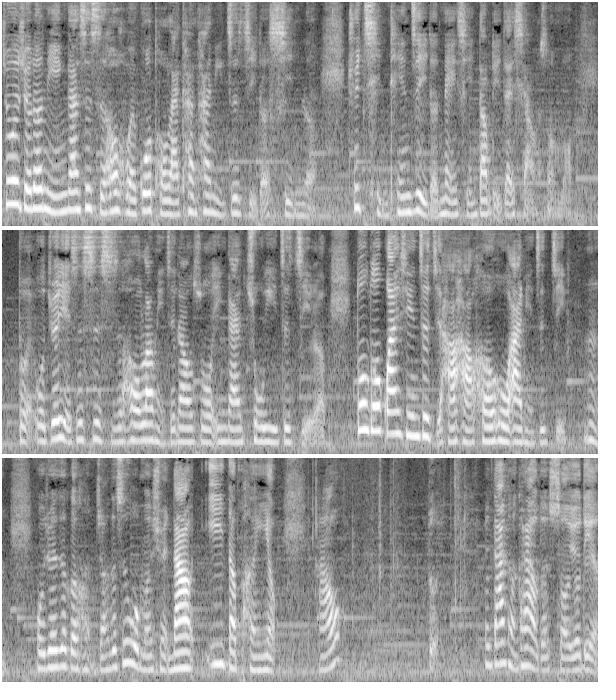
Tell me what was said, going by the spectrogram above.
就会觉得你应该是时候回过头来看看你自己的心了，去倾听自己的内心到底在想什么。对，我觉得也是是时候让你知道说应该注意自己了，多多关心自己，好好呵护爱你自己。嗯，我觉得这个很重要。这是我们选到一的朋友，好，对，因为大家可能看到我的手有点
